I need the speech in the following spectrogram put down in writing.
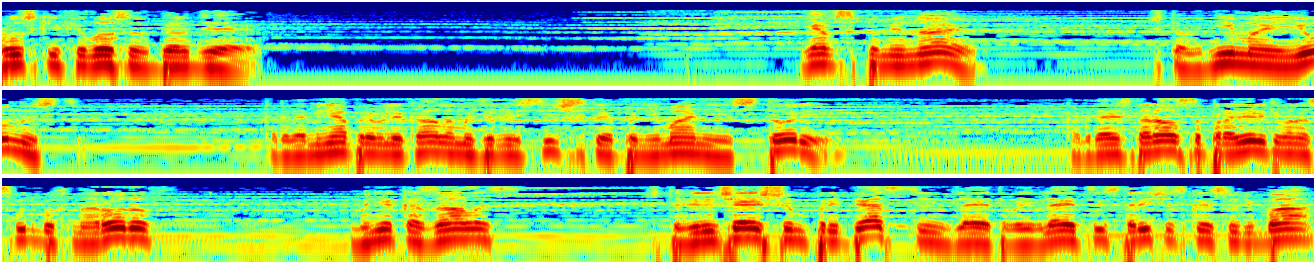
Русский философ Бердяев. Я вспоминаю, что в дни моей юности, когда меня привлекало материалистическое понимание истории, когда я старался проверить его на судьбах народов, мне казалось, что величайшим препятствием для этого является историческая судьба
